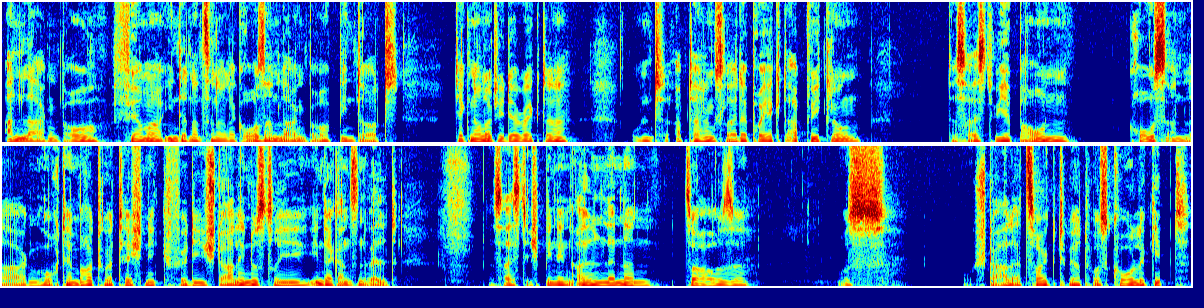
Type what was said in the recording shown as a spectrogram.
Anlagenbaufirma, internationaler Großanlagenbau, bin dort Technology Director und Abteilungsleiter Projektabwicklung. Das heißt, wir bauen Großanlagen, Hochtemperaturtechnik für die Stahlindustrie in der ganzen Welt. Das heißt, ich bin in allen Ländern zu Hause, wo Stahl erzeugt wird, wo es Kohle gibt.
